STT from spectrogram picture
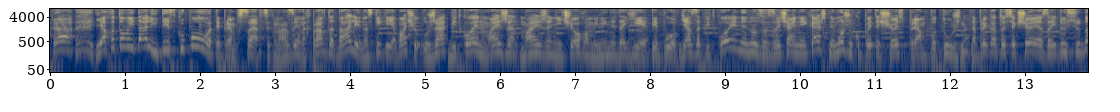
Я готовий далі йти скуповувати прям все в цих магазинах. Правда, далі, наскільки я бачу, уже біткоін майже майже нічого мені не дає. Типу, я за біткоїни, ну за звичайний кеш, не можу купити щось прям потужне. Наприклад, ось якщо я зайду сюди,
